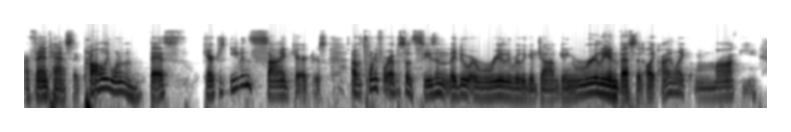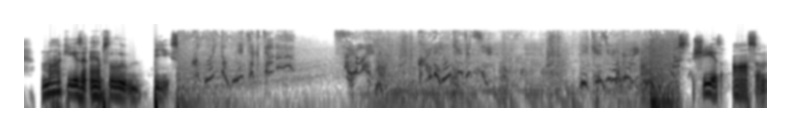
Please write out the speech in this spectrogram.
are fantastic. Probably one of the best characters, even side characters. Out of a 24 episode season, they do a really, really good job getting really invested. Like, I like Maki. Maki is an absolute beast. She is awesome.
